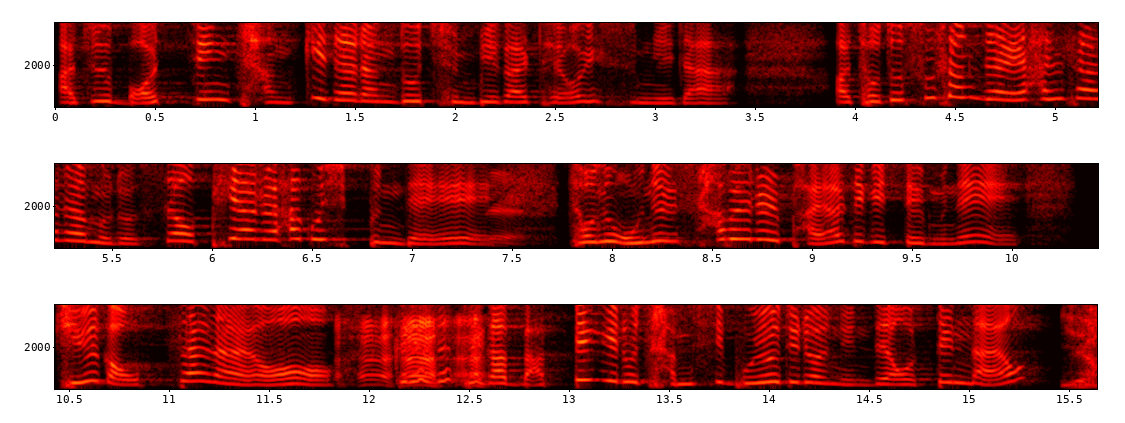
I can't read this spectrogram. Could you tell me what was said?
아주 멋진 장기 자랑도 준비가 되어 있습니다. 아, 저도 수상자의 한 사람으로서 PR을 하고 싶은데 네. 저는 오늘 사회를 봐야 되기 때문에 기회가 없잖아요. 그래서 제가 맛배기로 잠시 보여드렸는데 어땠나요? 이야,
